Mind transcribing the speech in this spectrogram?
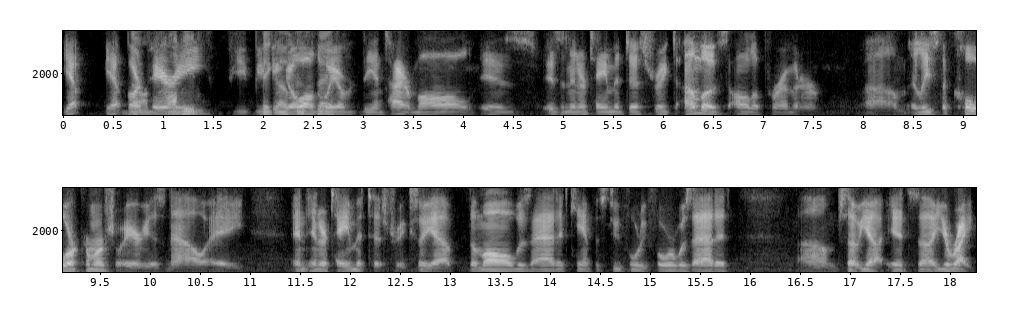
yep, yep. Bar Perry. You, you can go all the way over. The entire mall is is an entertainment district. Almost all of perimeter, um, at least the core commercial area, is now a an entertainment district. So yeah, the mall was added. Campus 244 was added. Um, so yeah, it's uh, you're right.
